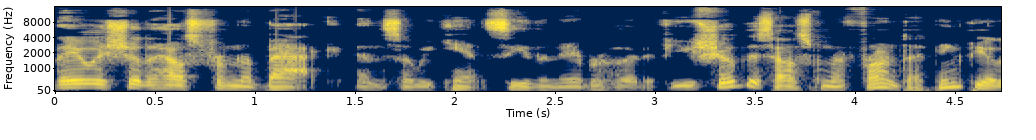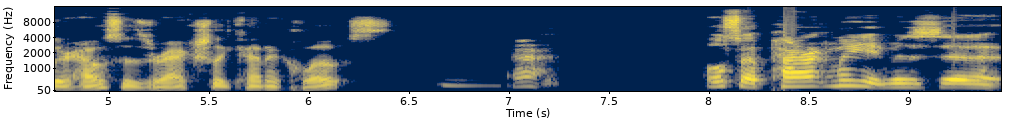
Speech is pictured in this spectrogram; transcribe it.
They always show the house from the back, and so we can't see the neighborhood. If you show this house from the front, I think the other houses are actually kind of close. Also, apparently, it was uh,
